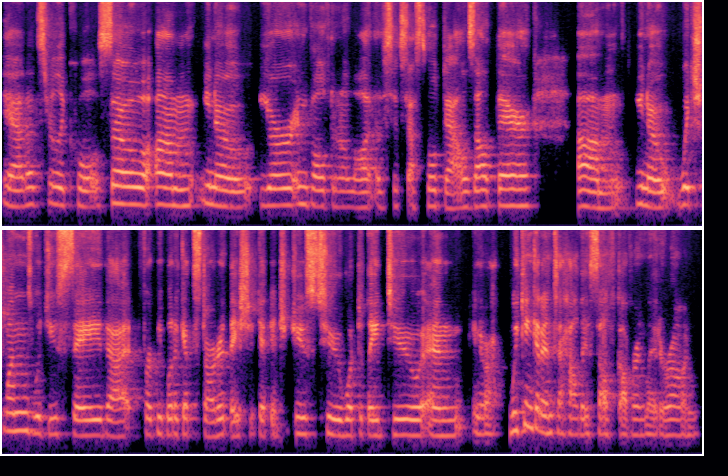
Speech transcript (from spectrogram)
Yeah, that's really cool. So, um, you know, you're involved in a lot of successful DAOs out there. Um, you know, which ones would you say that for people to get started, they should get introduced to? What do they do? And, you know, we can get into how they self govern later on.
